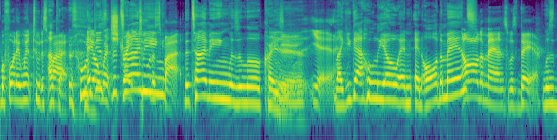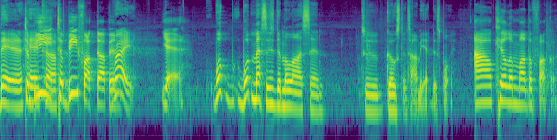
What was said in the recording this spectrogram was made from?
before they went to the spot. Okay. Julio just- went straight to the spot. The timing was a little crazy. Yeah. Yeah, Like you got Julio and and all the mans all the mans was there was there to be to be fucked up and right. Yeah, What what message did Milan send to Ghost and Tommy at this point? I'll kill a motherfucker.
